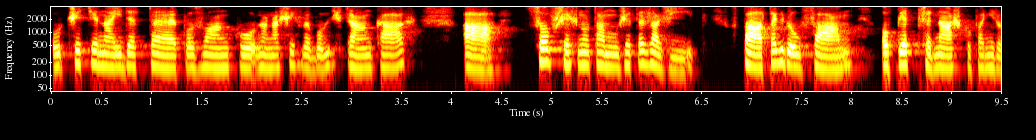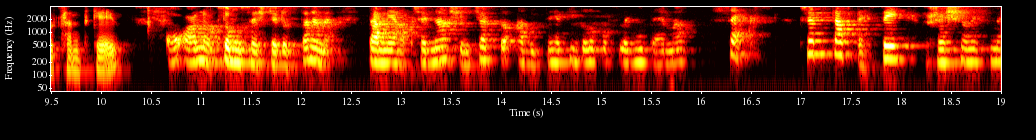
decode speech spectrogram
určitě najdete pozvánku na našich webových stránkách a co všechno tam můžete zažít. V pátek doufám, opět přednášku paní docentky. O ano, k tomu se ještě dostaneme. Tam já přednáším často a víte, jaký bylo poslední téma? Sex. Představte si, řešili jsme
